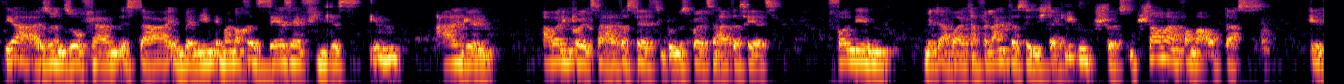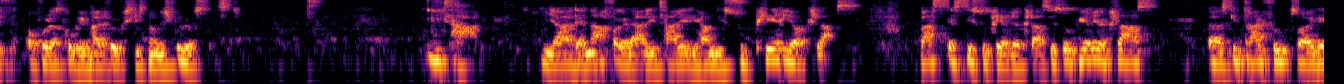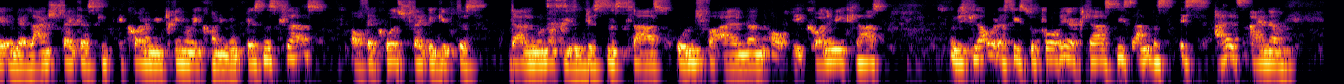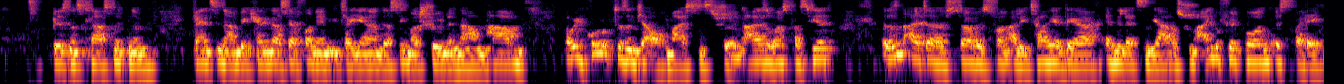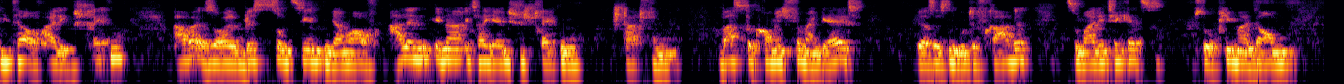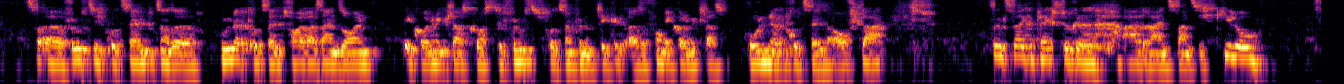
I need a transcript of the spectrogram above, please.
Ja, also insofern ist da in Berlin immer noch sehr, sehr vieles im Argen. Aber die Polizei hat das jetzt, die Bundespolizei hat das jetzt von den Mitarbeitern verlangt, dass sie sich dagegen schützen. Schauen wir einfach mal, ob das hilft, obwohl das Problem halt wirklich noch nicht gelöst ist. ITA. Ja, der Nachfolger der Alitalia, die haben die Superior Class. Was ist die Superior Class? Die Superior Class, äh, es gibt drei Flugzeuge in der Langstrecke. Es gibt Economy, Premium Economy und Business Class. Auf der Kurzstrecke gibt es dann nur noch diese Business Class und vor allem dann auch die Economy Class. Und ich glaube, dass die Superior Class nichts anderes ist als eine Business Class mit einem fancy Namen. Wir kennen das ja von den Italienern, dass sie immer schöne Namen haben. Aber die Produkte sind ja auch meistens schön. Also was passiert? Das ist ein alter Service von Alitalia, der Ende letzten Jahres schon eingeführt worden ist bei der ITA auf einigen Strecken. Aber er soll bis zum 10. Januar auf allen inneritalienischen Strecken stattfinden was bekomme ich für mein Geld? Das ist eine gute Frage. Zumal die Tickets, so Pi mal Daumen, 50 äh, Prozent bzw. 100 Prozent teurer sein sollen. Economy Class kostet 50 Prozent von dem Ticket, also vom Economy Class 100 Prozent Aufschlag. Das sind zwei Gepäckstücke, A23 Kilo.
